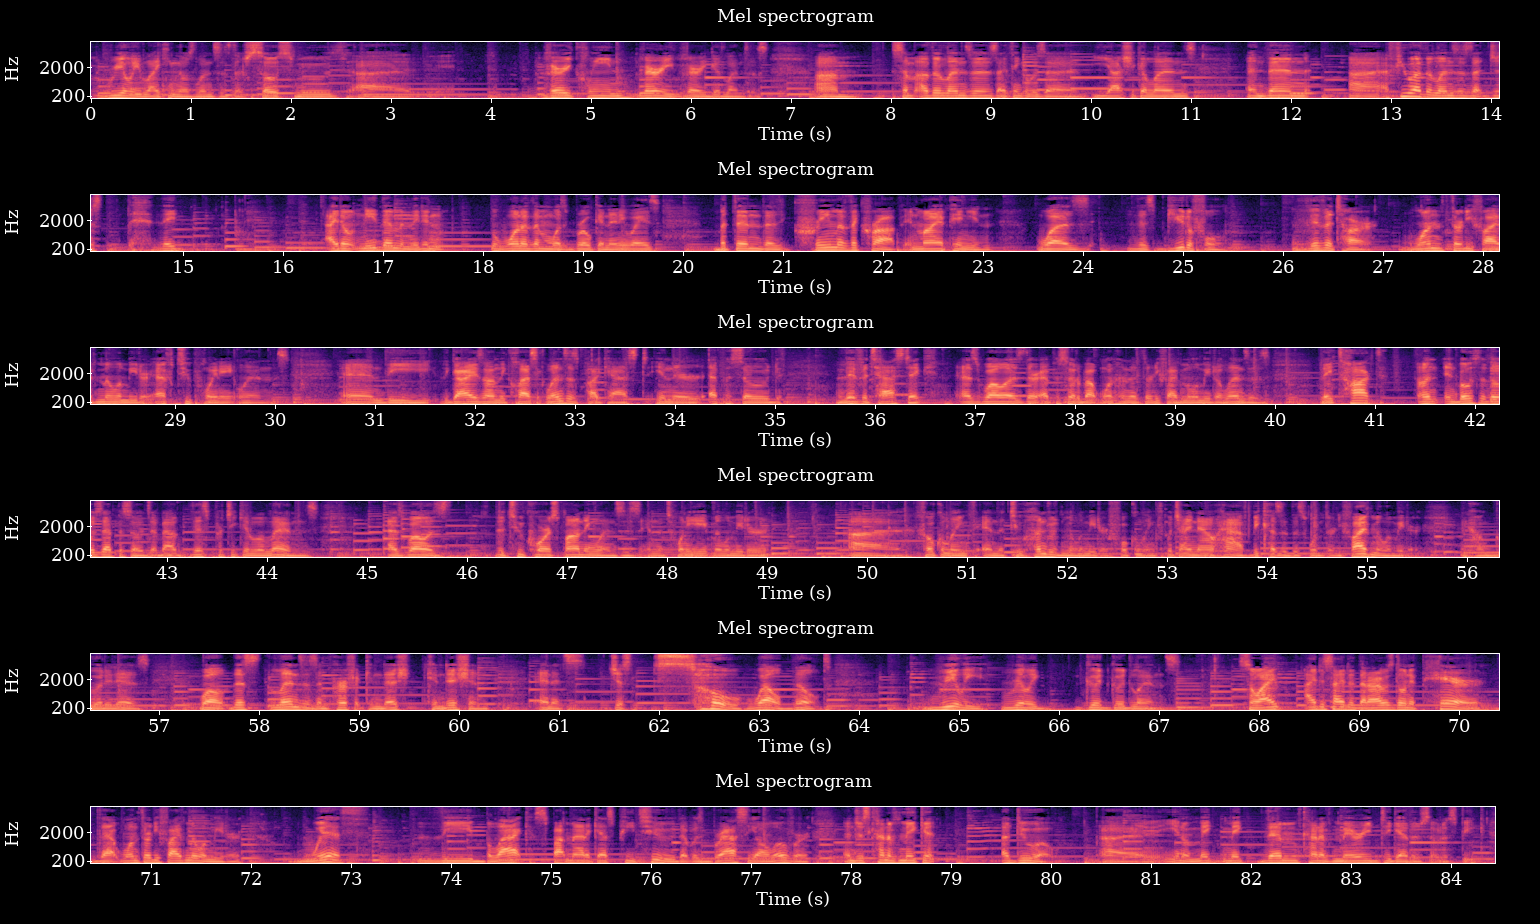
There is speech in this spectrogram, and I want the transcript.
really liking those lenses. They're so smooth. Uh, very clean, very very good lenses. Um, some other lenses, I think it was a Yashica lens, and then uh, a few other lenses that just they I don't need them, and they didn't. One of them was broken anyways, but then the cream of the crop, in my opinion, was this beautiful Vivitar 135 millimeter f2.8 lens. And the the guys on the Classic Lenses podcast in their episode Vivitastic, as well as their episode about 135 millimeter lenses, they talked on, in both of those episodes about this particular lens, as well as the two corresponding lenses in the 28 millimeter uh, focal length and the 200 millimeter focal length, which I now have because of this 135 millimeter and how good it is. Well, this lens is in perfect condition, condition and it's just so well built. Really, really good, good lens. So I, I decided that I was going to pair that 135 millimeter with the black Spotmatic SP2 that was brassy all over, and just kind of make it a duo. Uh, you know, make make them kind of married together, so to speak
